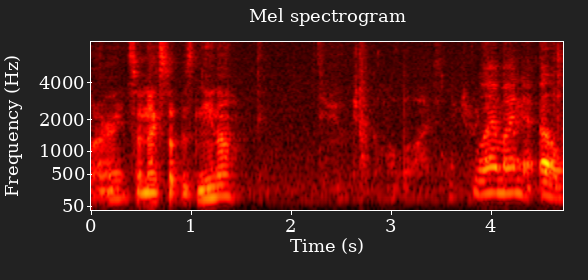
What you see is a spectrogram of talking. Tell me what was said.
all right. So next up is Nina. Dude, check immobilize. Make sure Why am I not? Oh,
